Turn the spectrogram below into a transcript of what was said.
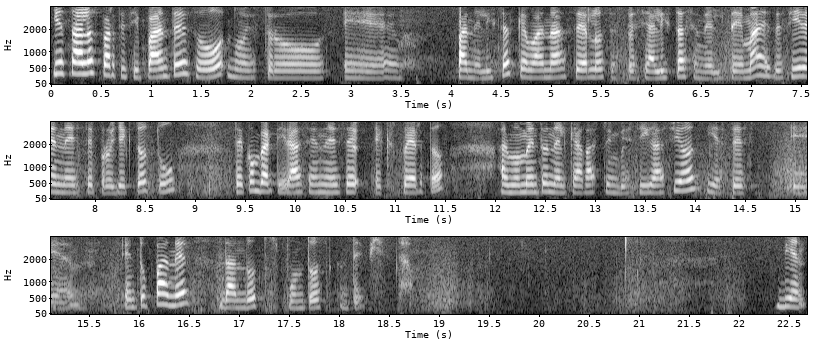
Y están los participantes o nuestros eh, panelistas que van a ser los especialistas en el tema, es decir, en este proyecto tú te convertirás en ese experto al momento en el que hagas tu investigación y estés eh, en tu panel dando tus puntos de vista. Bien,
